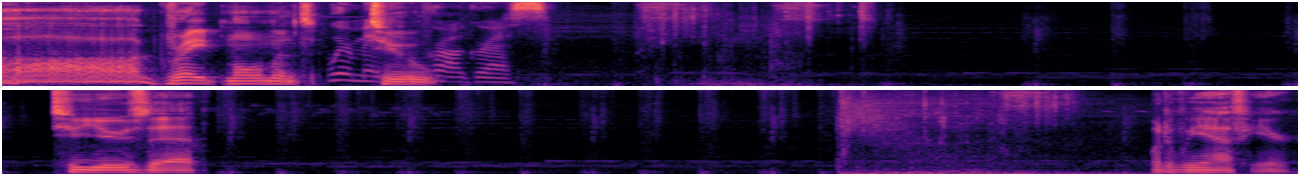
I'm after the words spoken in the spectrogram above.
Ah, great moment We're to progress. to use that. What do we have here?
